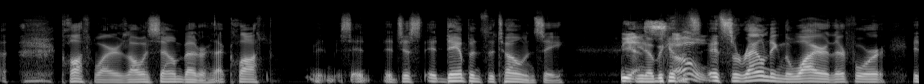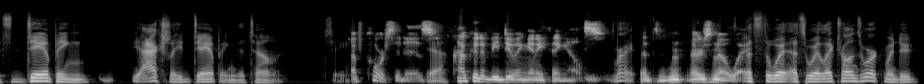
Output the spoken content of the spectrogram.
cloth wires always sound better. That cloth, it, it, it just it dampens the tone. See, yes. you know because oh. it's, it's surrounding the wire, therefore it's damping, actually damping the tone. See, of course it is. Yeah. How could it be doing anything else? Right. It's, there's no way. That's the way. That's the way electrons work, my dude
